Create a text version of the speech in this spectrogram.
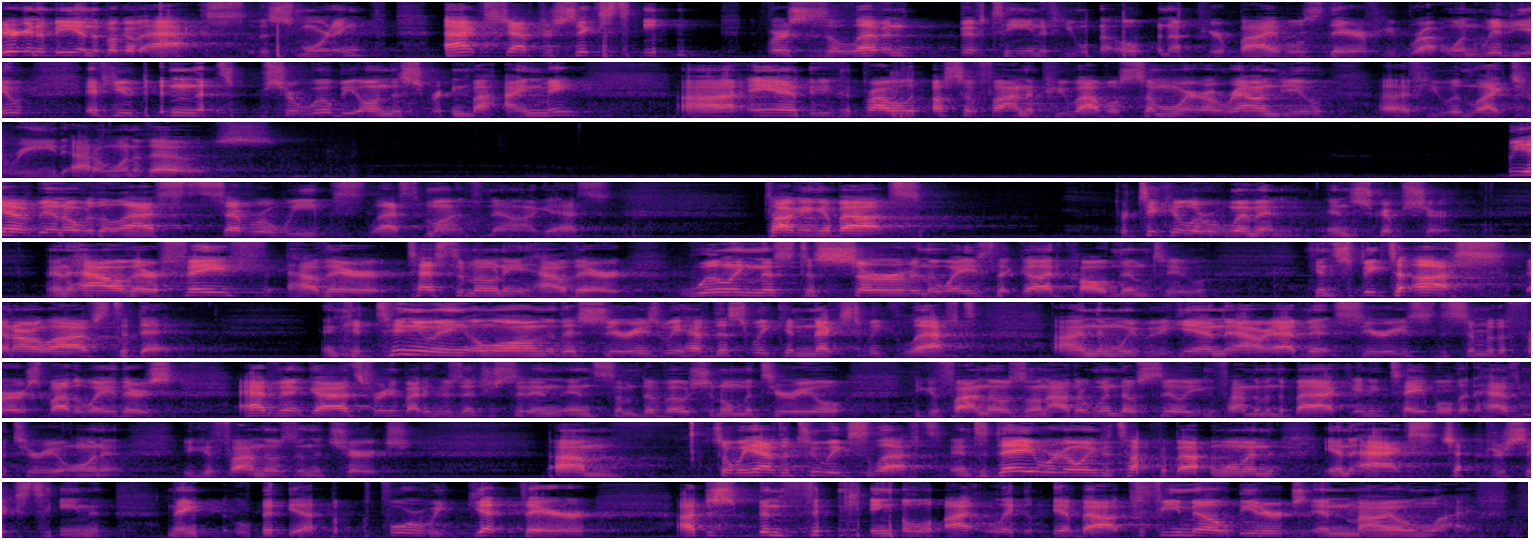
We are going to be in the book of Acts this morning. Acts chapter 16, verses 11 15. If you want to open up your Bibles there, if you brought one with you. If you didn't, that scripture will be on the screen behind me. Uh, and you could probably also find a Pew Bible somewhere around you uh, if you would like to read out of one of those. We have been over the last several weeks, last month now, I guess, talking about particular women in Scripture and how their faith, how their testimony, how their willingness to serve in the ways that God called them to can speak to us in our lives today. And continuing along this series, we have this week and next week left. Uh, and then we begin our Advent series December the 1st. By the way, there's Advent guides for anybody who's interested in, in some devotional material. You can find those on either windowsill, you can find them in the back, any table that has material on it, you can find those in the church. Um, so we have the two weeks left. And today we're going to talk about a woman in Acts chapter 16 named Lydia. But before we get there, I've just been thinking a lot lately about female leaders in my own life,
